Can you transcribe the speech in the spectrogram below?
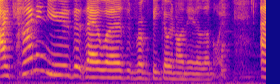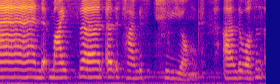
I kind of knew that there was rugby going on in Illinois, and my son at the time was too young. Um, there wasn't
